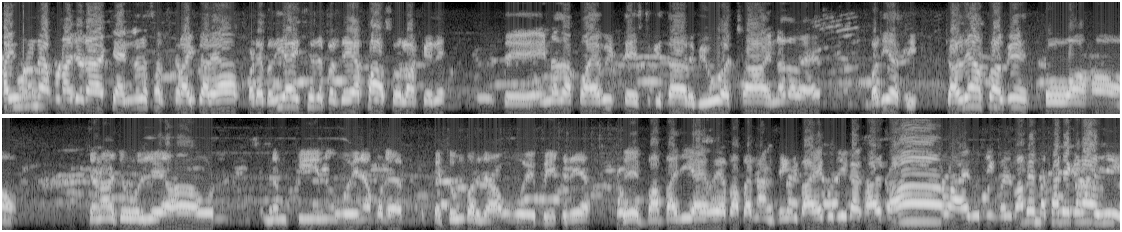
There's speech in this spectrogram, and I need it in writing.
ਭਾਈ ਉਹਨਾਂ ਨੇ ਆਪਣਾ ਜਿਹੜਾ ਚੈਨਲ ਸਬਸਕ੍ਰਾਈਬ ਕਰਿਆ ਬੜੇ ਵਧੀਆ ਇੱਥੇ ਦੇ ਬੰਦੇ ਆ ਭਾਸੋ ਇਲਾਕੇ ਦੇ। ਤੇ ਇਹਨਾਂ ਦਾ ਪਾਇਆ ਵੀ ਟੇਸਟ ਕੀਤਾ ਰਿਵਿਊ ਅੱਛਾ ਇਹਨਾਂ ਦਾ ਵੈਸੇ ਵਧੀਆ ਸੀ। ਚੱਲਦੇ ਆਪਾਂ ਅੱਗੇ। ਉਹ ਆਹ ਚਨਾ ਚੋਰ ਜੇ ਆਹ ਉਹ ਨਮਕੀਨ ਉਹ ਇਹਨਾਂ ਕੋਲ, ਕਚੁੰਬਰ ਜਾ ਉਹ ਇਹ ਵੇਚਦੇ ਆ। ਤੇ ਬਾਬਾ ਜੀ ਆਏ ਹੋਏ ਆ, ਬਾਬਾ ਨਾਨਕ ਸਿੰਘ ਜੀ, ਵਾਹਿਗੁਰੂ ਜੀ ਕਾ ਖਾਲਸਾ, ਵਾਹਿਗੁਰੂ ਜੀ ਕੀ ਫਤਿਹ। ਬਾਬੇ, ਮੱਥਾ ਟੇਕਣ ਆਏ ਸੀ?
